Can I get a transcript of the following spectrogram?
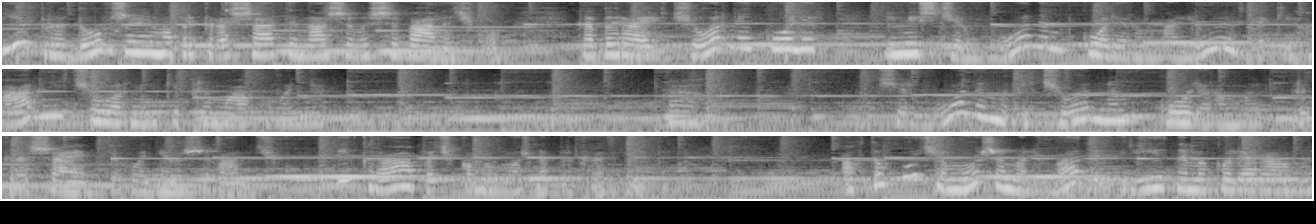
і продовжуємо прикрашати нашу вишиваночку. Набираю чорний колір і між червоним кольором малюю такі гарні чорненькі примакування. Червоним і чорним кольором ми прикрашаємо сьогодні вишиваночку. І крапочками можна прикрасити. А хто хоче, може малювати різними кольорами.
